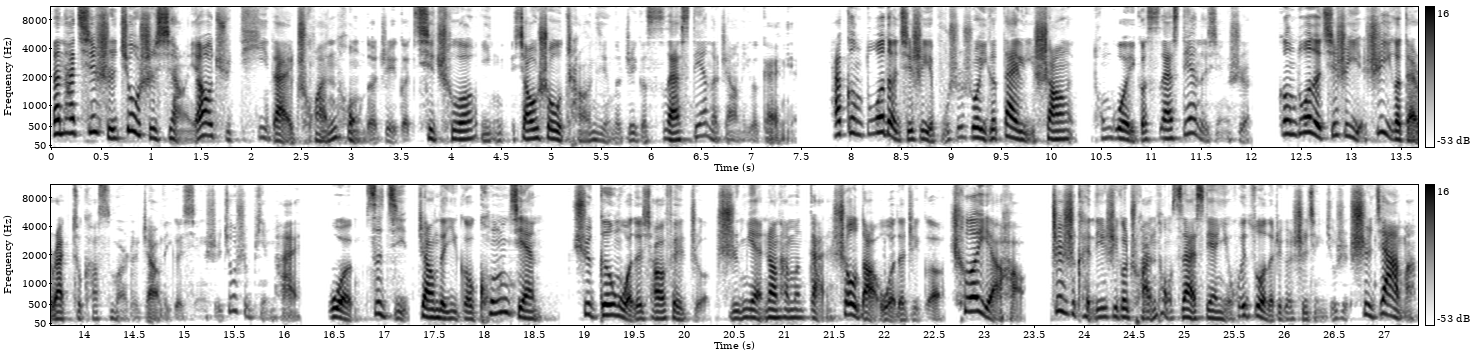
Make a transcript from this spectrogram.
但它其实就是想要去替代传统的这个汽车营销售场景的这个四 S 店的这样的一个概念。它更多的其实也不是说一个代理商通过一个四 S 店的形式，更多的其实也是一个 direct to customer 的这样的一个形式，就是品牌我自己这样的一个空间。去跟我的消费者直面，让他们感受到我的这个车也好，这是肯定是一个传统 4S 店也会做的这个事情，就是试驾嘛。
